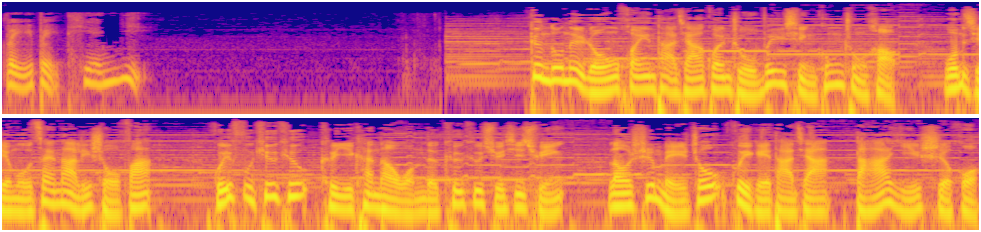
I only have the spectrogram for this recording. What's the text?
违背天意。更多内容，欢迎大家关注微信公众号，我们节目在那里首发。回复 QQ 可以看到我们的 QQ 学习群，老师每周会给大家答疑释惑。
